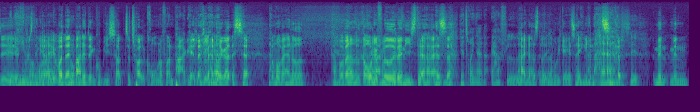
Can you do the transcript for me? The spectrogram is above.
Det er fuldstændig rigtigt. Hvordan var det, den kunne blive solgt til 12 kroner for en pakke, eller et eller andet? Ikke? Altså, der må være noget Der må være noget dårligt fløde i den is der, altså. Jeg tror ikke engang, der er fløde. Nej, der er sådan noget Altså, emulgator, en eller anden Ja, sikkert. præcis. Men, men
